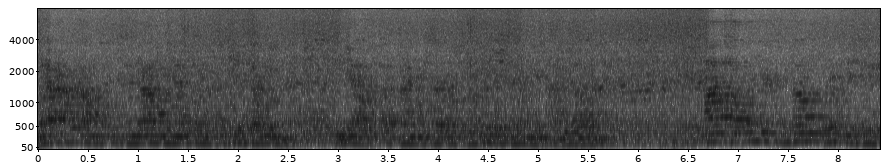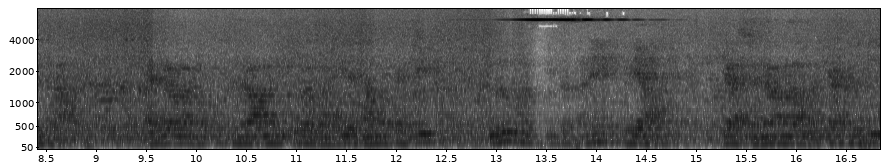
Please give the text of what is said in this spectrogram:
मराठवाडा मुक्तीसंग्राम दिनाचा दिनाचं करून या हुतात्म्यांना सर्व स्वतंत्र सेनानी अभिवादन हा स्वातंत्र्य संग्राम पुढे यशस्वी झाला हैदराबाद मुक्ती संग्राम आणि भारतीय सामर्थ्याची सुरू अनेक क्रिया या संग्रामाला लक्षात ठेवतील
